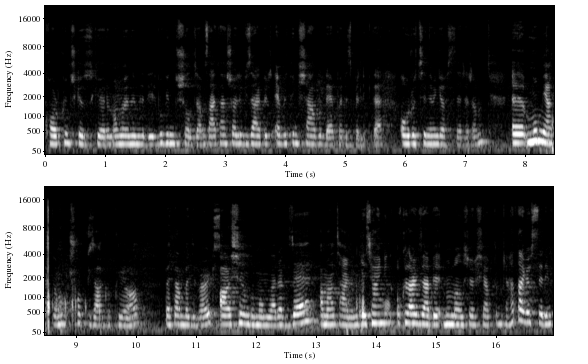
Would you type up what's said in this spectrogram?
korkunç gözüküyorum ama önemli değil. Bugün duş alacağım. Zaten şöyle güzel bir everything shower da yaparız birlikte. O rutinimi gösteririm. Ee, mum yaktım. Çok güzel kokuyor. Bath Body Works. Aşığım bu mumlara ve aman tanrım geçen gün o kadar güzel bir mum alışveriş yaptım ki. Hatta göstereyim.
